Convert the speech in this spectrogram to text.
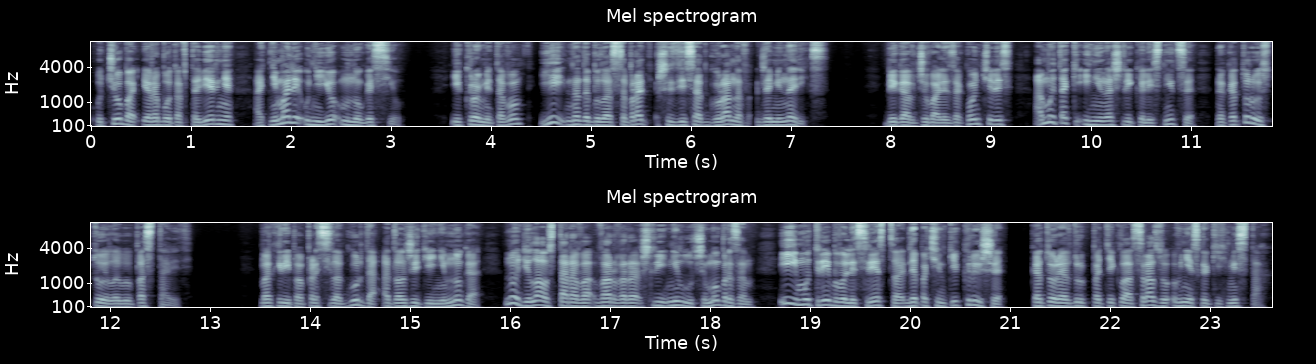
учеба и работа в таверне отнимали у нее много сил. И кроме того, ей надо было собрать 60 гуранов для Минарикс. Бега в Джувале закончились, а мы так и не нашли колесницы, на которую стоило бы поставить. Макри попросила Гурда одолжить ей немного, но дела у старого варвара шли не лучшим образом, и ему требовали средства для починки крыши, которая вдруг потекла сразу в нескольких местах.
